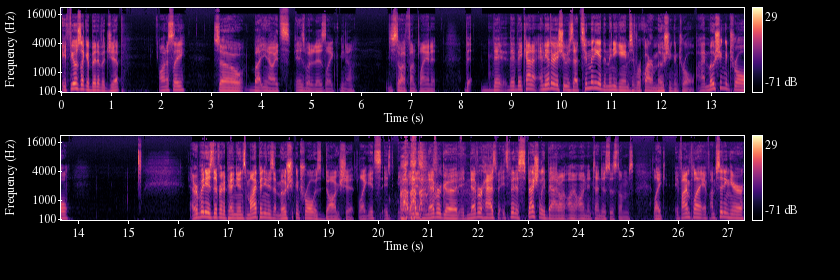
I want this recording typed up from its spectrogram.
it feels like a bit of a jip, honestly. So, but you know, it's it is what it is. Like you know, you still have fun playing it. th- they they, they kind of and the other issue is that too many of the mini games have require motion control. I, motion control. Everybody has different opinions. My opinion is that motion control is dog shit. Like it's it it, it is never good. It never has been. It's been especially bad on, on on Nintendo systems. Like if I'm playing, if I'm sitting here,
